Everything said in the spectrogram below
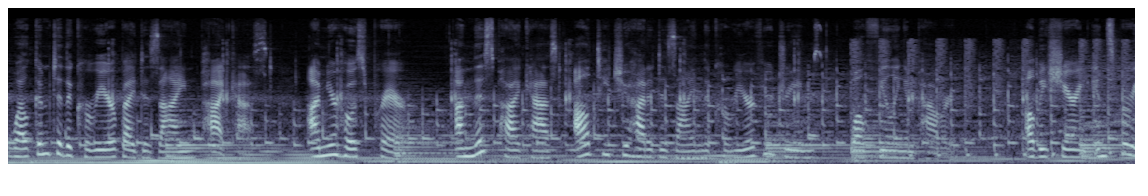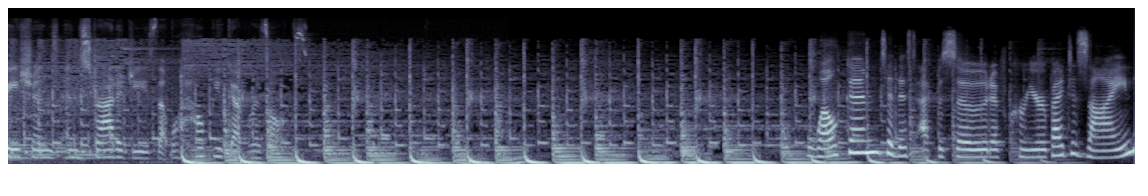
Welcome to the Career by Design podcast. I'm your host, Prayer. On this podcast, I'll teach you how to design the career of your dreams while feeling empowered. I'll be sharing inspirations and strategies that will help you get results. Welcome to this episode of Career by Design.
